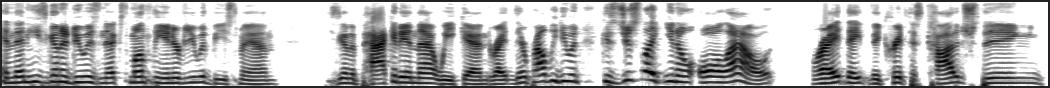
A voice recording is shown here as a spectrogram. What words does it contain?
and then he's gonna do his next monthly interview with Beastman. He's gonna pack it in that weekend, right? They're probably doing because just like you know, All Out, right? They they create this cottage thing,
